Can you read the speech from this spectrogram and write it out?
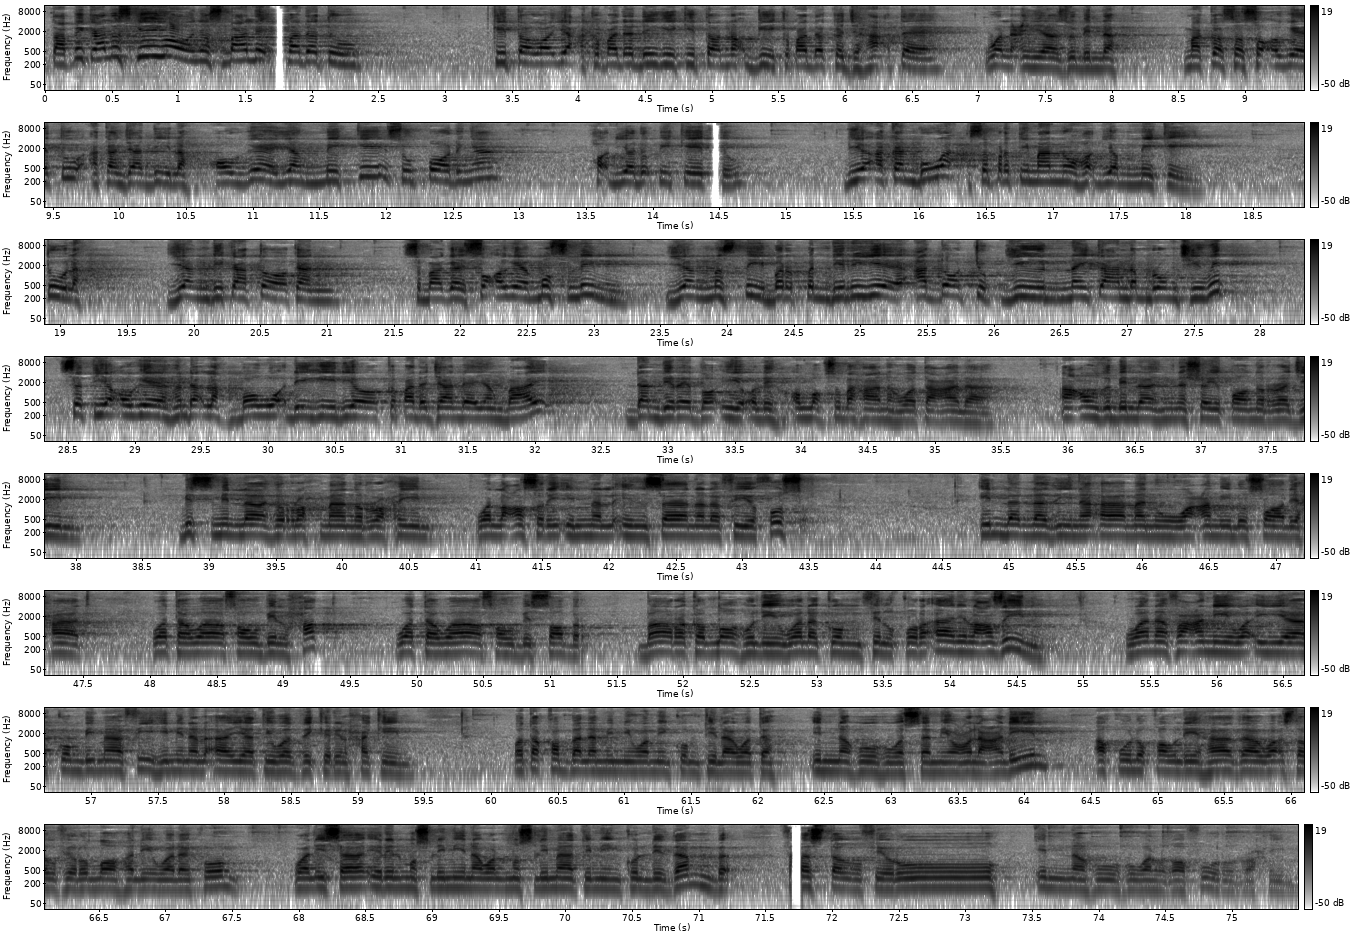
Tapi kalau sekiranya sebalik pada tu kita royak kepada diri kita nak pergi kepada kejahatan wal billah maka seseorang tu akan jadilah orang yang mikir supaya dengan hak dia duk fikir tu dia akan buat seperti mana hak dia mikir itulah yang dikatakan sebagai seorang muslim yang mesti berpendirian ada cup yun naikkan dalam rong ciwit Setiap orang hendaklah bawa diri dia kepada jalan yang baik dan diredai oleh Allah Subhanahu wa taala. A'udzu billahi minasyaitonir rajim. بسم الله الرحمن الرحيم. والعصر إن الإنسان لفي خسر إلا الذين آمنوا وعملوا الصالحات وتواصوا بالحق وتواصوا بالصبر. بارك الله لي ولكم في القرآن العظيم ونفعني وإياكم بما فيه من الآيات والذكر الحكيم. وتقبل مني ومنكم تلاوته. إنه هو السميع العليم. أقول قولي هذا وأستغفر الله لي ولكم. ولسائر المسلمين والمسلمات من كل ذنب فاستغفروه إنه هو الغفور الرحيم.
